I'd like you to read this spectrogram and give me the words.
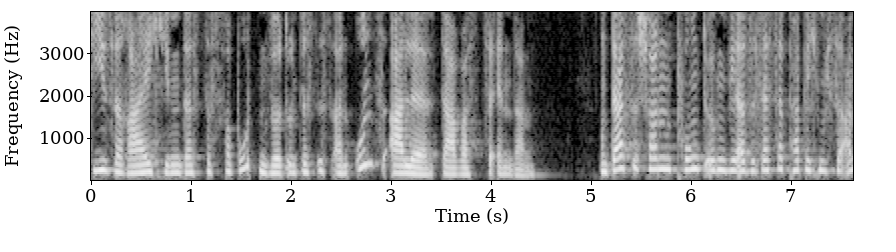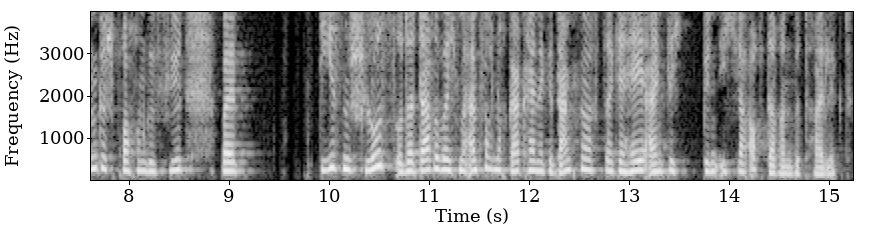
diese Reichen, dass das verboten wird. Und das ist an uns alle, da was zu ändern. Und das ist schon ein Punkt irgendwie, also deshalb habe ich mich so angesprochen gefühlt, weil diesen Schluss oder darüber ich mir einfach noch gar keine Gedanken gemacht, sage, hey, eigentlich bin ich ja auch daran beteiligt.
